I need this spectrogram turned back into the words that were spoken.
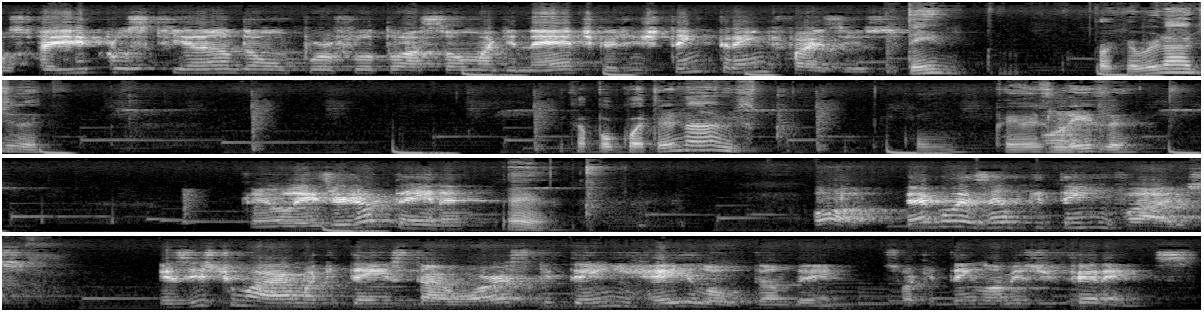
os veículos que andam por flutuação magnética, a gente tem trem que faz isso. Tem, porque é verdade, né? Daqui a pouco vai ter naves com canhões Olha. laser. Canhão laser já tem, né? É. Ó, pega um exemplo que tem vários. Existe uma arma que tem em Star Wars que tem em Halo também, só que tem nomes diferentes.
